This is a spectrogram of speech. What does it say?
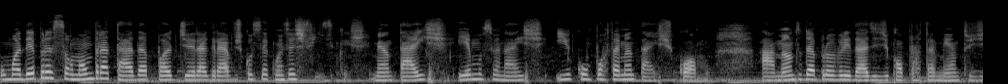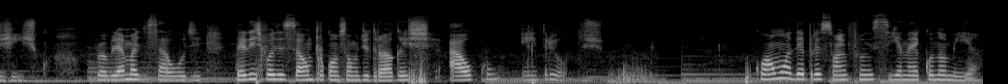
Uma depressão não tratada pode gerar graves consequências físicas, mentais, emocionais e comportamentais, como aumento da probabilidade de comportamentos de risco, problema de saúde, predisposição para o consumo de drogas, álcool, entre outros. Como a depressão influencia na economia?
